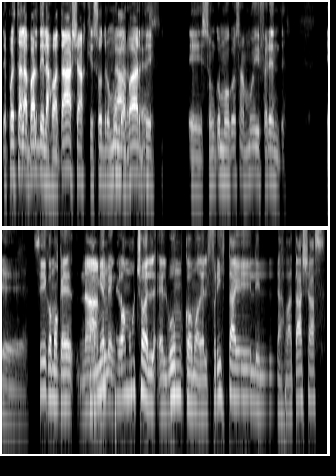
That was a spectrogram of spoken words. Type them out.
Después está la parte de las batallas, que es otro mundo aparte. Eh, son como cosas muy diferentes. Eh, sí, como que también me pegó mucho el, boom como del freestyle y las batallas,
